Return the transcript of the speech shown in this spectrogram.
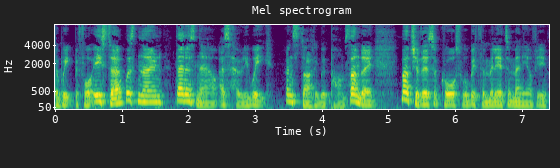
The week before Easter was known then as now as Holy Week, and started with Palm Sunday. Much of this, of course, will be familiar to many of you.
